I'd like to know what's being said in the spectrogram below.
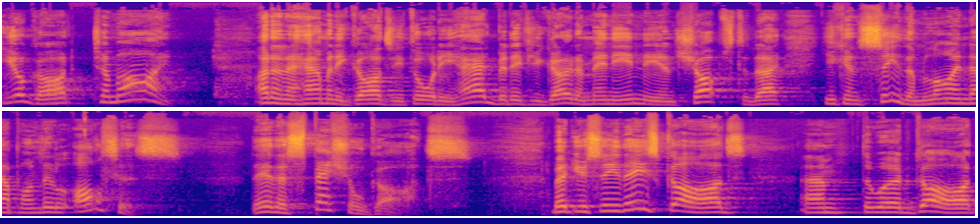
your God to mine. I don't know how many gods he thought he had, but if you go to many Indian shops today, you can see them lined up on little altars. They're the special gods. But you see, these gods, um, the word God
